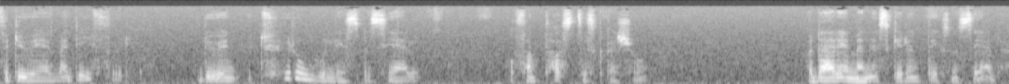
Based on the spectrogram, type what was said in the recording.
For du er verdifull. Du er en utrolig spesiell og fantastisk person. Og der er mennesker rundt deg som ser det.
